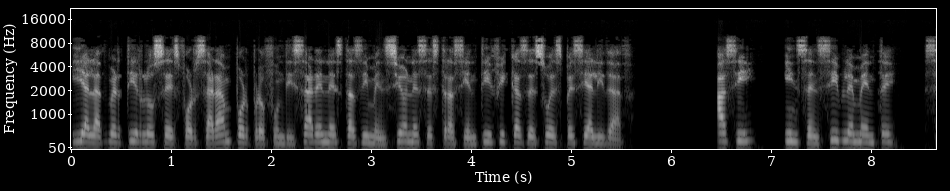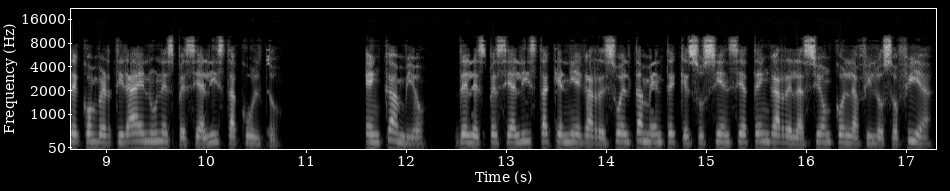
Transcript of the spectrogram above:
y al advertirlo se esforzarán por profundizar en estas dimensiones extracientíficas de su especialidad. Así, insensiblemente, se convertirá en un especialista culto. En cambio, del especialista que niega resueltamente que su ciencia tenga relación con la filosofía,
